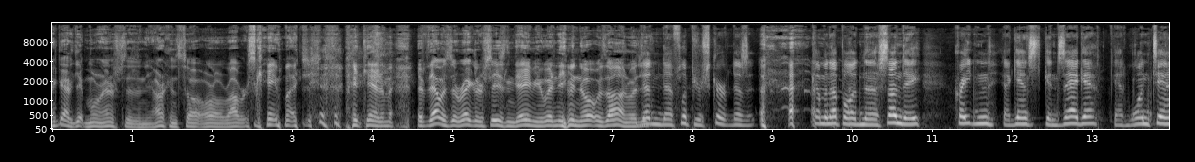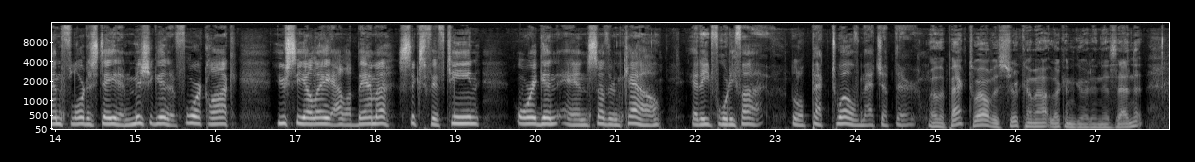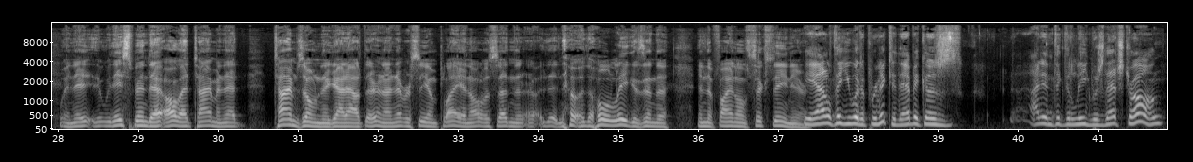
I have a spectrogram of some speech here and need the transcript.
I got to get more interested in the Arkansas Oral Roberts game. I just, I can't imagine. If that was a regular season game, you wouldn't even know it was on, would you? Doesn't uh, flip your skirt, does it? Coming up on uh, Sunday, Creighton against Gonzaga at 1:10. Florida State and Michigan at 4 o'clock. UCLA, Alabama, 6:15. Oregon and Southern Cal at 8:45. Little Pac-12 matchup there. Well, the Pac-12 has sure come out looking good in this, hasn't it? When they they spend that all that time in that time zone they got out there, and I never see them play, and all of a sudden uh, the, the, the whole league is in the in the final 16 here. Yeah, I don't think you would have predicted that because I didn't think the league was that strong,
